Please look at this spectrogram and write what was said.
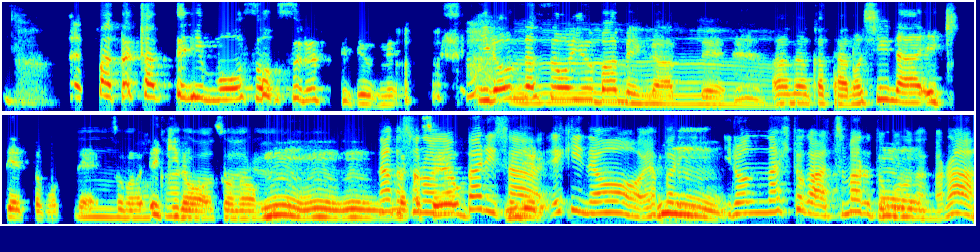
また勝手に妄想するっていうね。いろんなそういう場面があって、あなんか楽しいな、駅ってと思って。う、んその駅の、その、うんうんうん。なんかそのやっぱりさ駅のやっぱうん。りいろんな人が集まるところだから、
